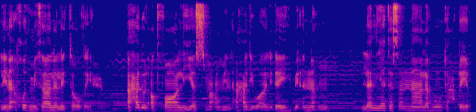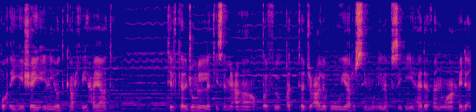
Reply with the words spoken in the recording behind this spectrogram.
لنأخذ مثالا للتوضيح. أحد الأطفال يسمع من أحد والديه بأنه لن يتسنى له تحقيق أي شيء يذكر في حياته. تلك الجملة التي سمعها الطفل قد تجعله يرسم لنفسه هدفا واحدا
